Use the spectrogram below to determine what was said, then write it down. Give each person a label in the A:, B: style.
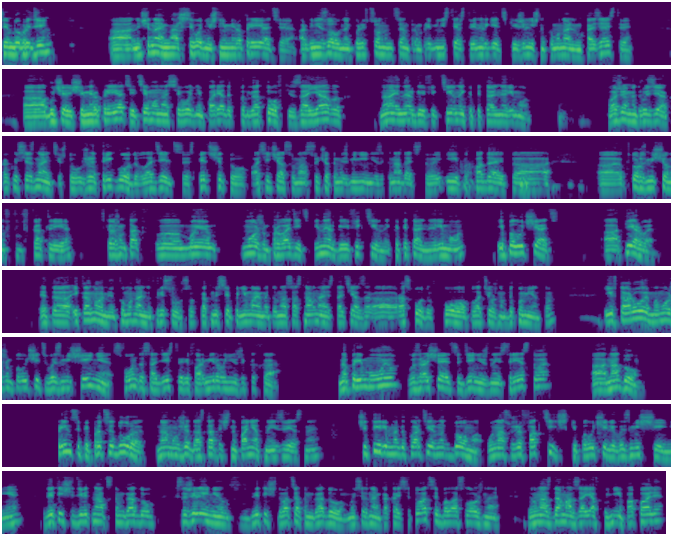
A: Всем добрый день. А, начинаем наше сегодняшнее мероприятие, организованное Квалификационным центром при Министерстве энергетики и жилищно-коммунальном хозяйстве. А, обучающее мероприятие. Тема у нас сегодня порядок подготовки заявок на энергоэффективный капитальный ремонт. Уважаемые друзья, как вы все знаете, что уже три года владельцы спецсчетов, а сейчас у нас с учетом изменений законодательства и подпадает, а, кто размещен в котле, скажем так, э, мы можем проводить энергоэффективный капитальный ремонт и получать, а, первое, это экономия коммунальных ресурсов. Как мы все понимаем, это у нас основная статья а, расходов по платежным документам. И второе, мы можем получить возмещение с фонда содействия реформированию ЖКХ. Напрямую возвращаются денежные средства а, на дом. В принципе, процедура нам уже достаточно понятна и известная. Четыре многоквартирных дома у нас уже фактически получили возмещение в 2019 году. К сожалению, в 2020 году мы все знаем, какая ситуация была сложная, и у нас дома в заявку не попали.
